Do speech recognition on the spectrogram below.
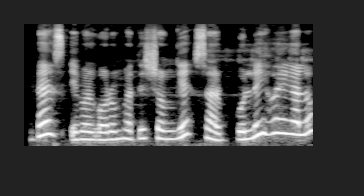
ব্যাস, এবার গরম ভাতের সঙ্গে সার্ভ করলেই হয়ে গেল।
